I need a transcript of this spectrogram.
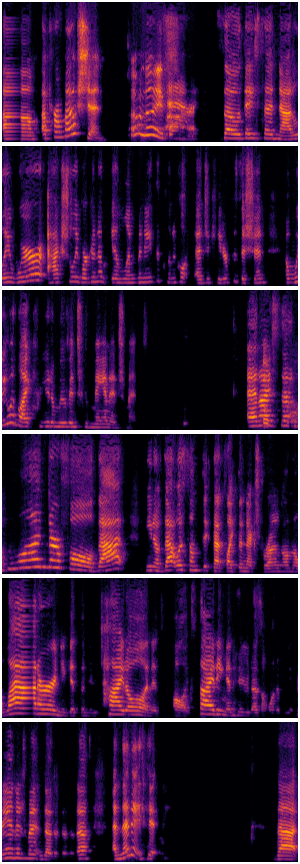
Um, a promotion. Oh, nice. And so they said, Natalie, we're actually we're going to eliminate the clinical educator position, and we would like for you to move into management. And I said, wonderful. That, you know, that was something that's like the next rung on the ladder, and you get the new title, and it's all exciting, and who doesn't want to be in management, and da da da da da. And then it hit me that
